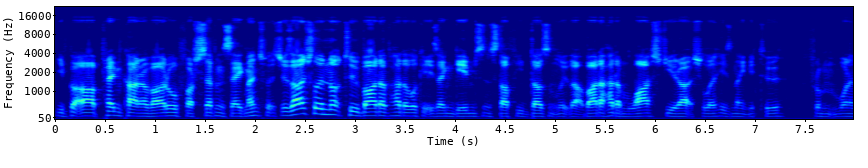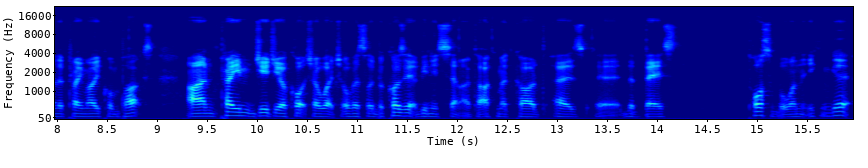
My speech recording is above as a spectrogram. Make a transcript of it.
you've got a Prime Cannavaro for seven segments, which is actually not too bad. I've had a look at his in games and stuff. He doesn't look that bad. I had him last year actually. He's 92 from one of the Prime Icon packs. And Prime JJ Okocha, which obviously because it had been his centre attack mid card, is uh, the best possible one that you can get.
